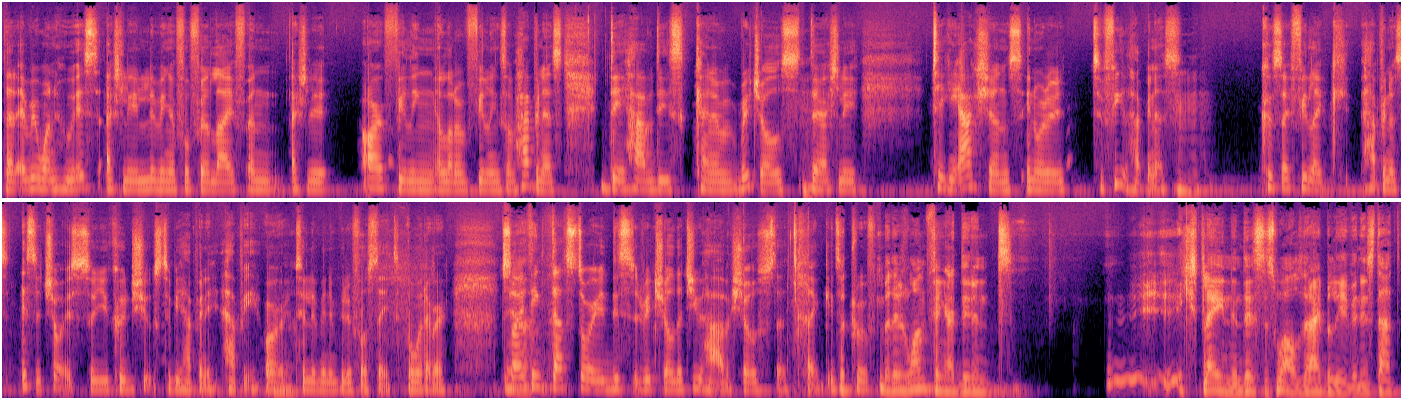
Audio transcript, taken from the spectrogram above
that everyone who is actually living a fulfilled life and actually are feeling a lot of feelings of happiness, they have these kind of rituals. Mm. They're actually taking actions in order to feel happiness. Mm because I feel like happiness is a choice. So you could choose to be happy, happy, or yeah. to live in a beautiful state, or whatever. So yeah. I think that story, this ritual that you have, shows that like it's but, a proof. But there's one thing I didn't explain in this as well that I believe in is that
